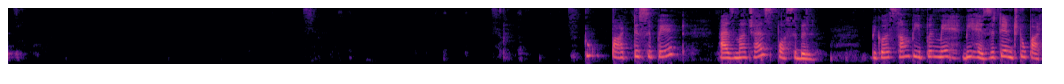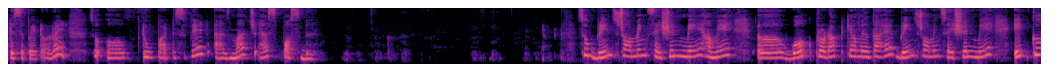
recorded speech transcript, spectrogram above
to participate as much as possible because some people may be hesitant to participate all right so uh, to participate as much as possible so brain storming session में हमें work uh, product क्या मिलता है brain storming session में एक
